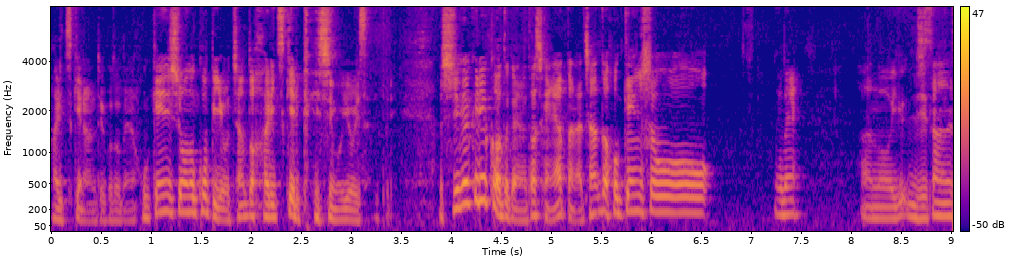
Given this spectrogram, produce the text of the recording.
貼り付けなんということで、ね、保険証のコピーをちゃんと貼り付けるページも用意されてる。修学旅行とかには確かにあったな。ちゃんと保険証をねあの持参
